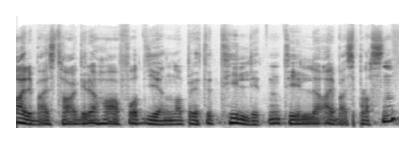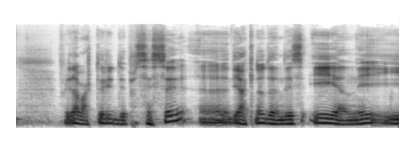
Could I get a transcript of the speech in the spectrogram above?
arbeidstagere har fått gjenopprettet tilliten til arbeidsplassen fordi det har vært ryddige prosesser. Eh, de er ikke nødvendigvis enig i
